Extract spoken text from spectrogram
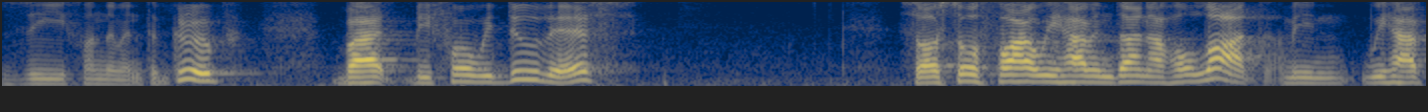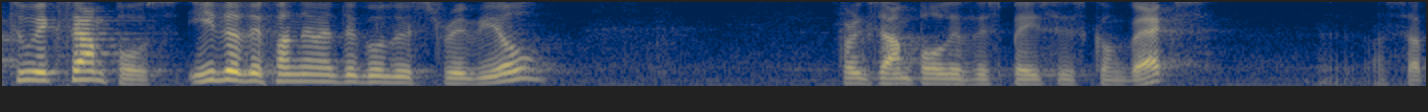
z fundamental group. But before we do this, so so far we haven't done a whole lot. I mean, we have two examples. Either the fundamental group is trivial. For example, if the space is convex, a, sub,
